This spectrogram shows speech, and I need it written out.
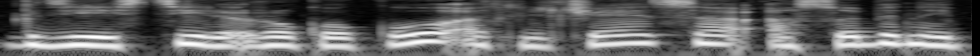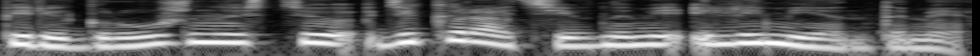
где стиль рококо отличается особенной перегруженностью декоративными элементами.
